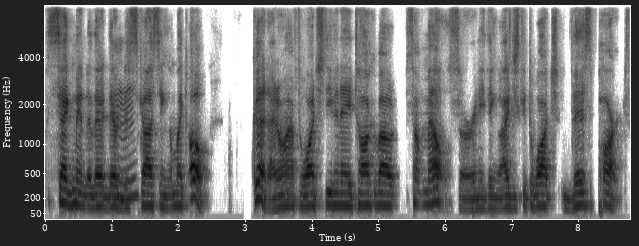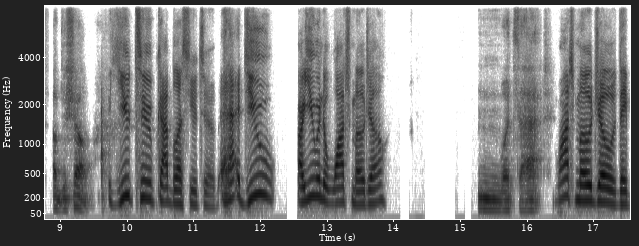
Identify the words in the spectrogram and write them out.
segment that they're, they're Mhm. discussing. I'm like, oh, good. I don't have to watch Stephen A talk about something else or anything. I just get to watch this part of the show. YouTube, God bless YouTube. And I, do you are you into Watch Mojo? Mm, what's that? Watch Mojo, they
